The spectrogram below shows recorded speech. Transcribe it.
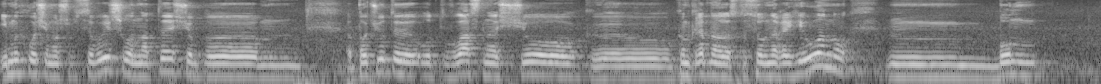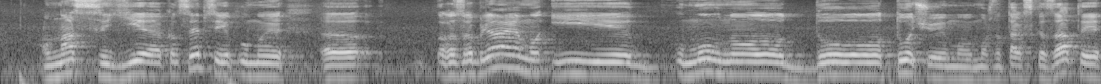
І ми хочемо, щоб все вийшло на те, щоб. Почути, от власне, що е, конкретно стосовно регіону, бо у нас є концепція, яку ми е, розробляємо і умовно доточуємо, можна так сказати.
